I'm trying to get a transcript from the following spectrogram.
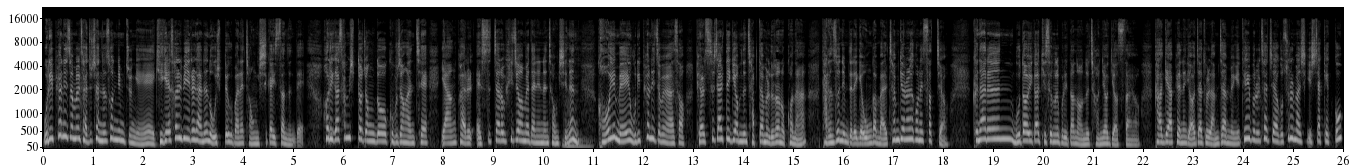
우리 편의점을 자주 찾는 손님 중에 기계 설비 일을 하는 50대 후반의 정 씨가 있었는데 허리가 30도 정도 구부정한 채 양팔을 S자로 휘저으며 다니는 정 씨는 거의 매일 우리 편의점에 와서 별 쓰잘데기 없는 잡담을 늘어놓거나 다른 손님들에게 온갖 말참견을 하곤 했었죠. 그날은 무더위가 기승을 부리던 어느 저녁이었어요. 가게 앞에는 여자 둘 남자 한 명이 테이블을 차지하고 술을 마시기 시작했고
